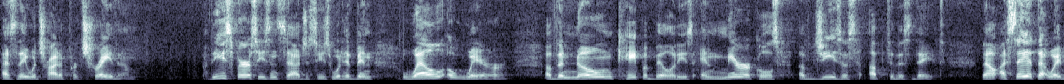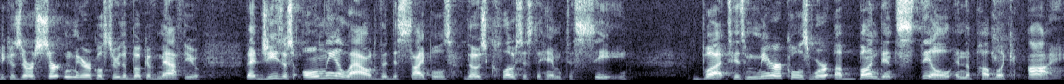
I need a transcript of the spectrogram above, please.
as they would try to portray them. These Pharisees and Sadducees would have been well aware of the known capabilities and miracles of Jesus up to this date. Now, I say it that way because there are certain miracles through the book of Matthew that Jesus only allowed the disciples, those closest to him, to see, but his miracles were abundant still in the public eye.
